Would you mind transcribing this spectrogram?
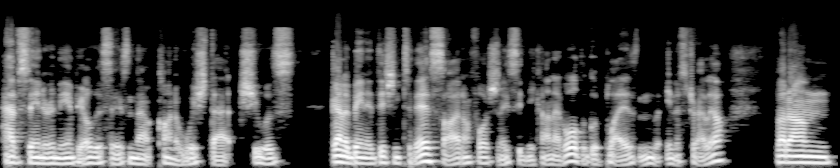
have seen her in the NPL this season that kind of wish that she was going to be an addition to their side. Unfortunately, Sydney can't have all the good players in in Australia, but um,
